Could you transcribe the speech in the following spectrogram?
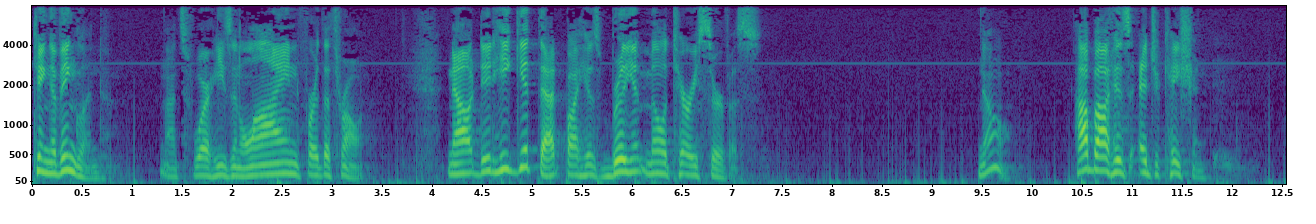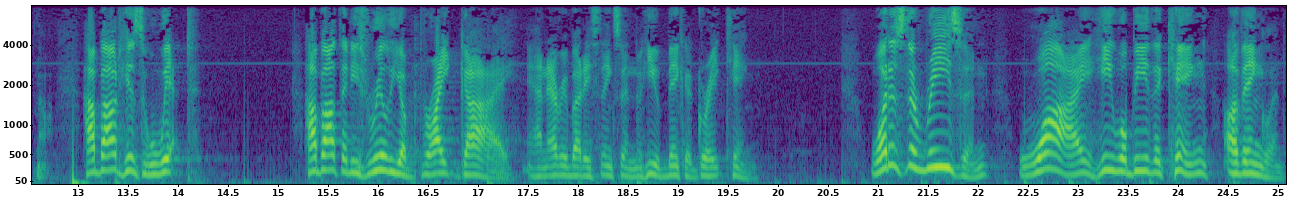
King of England. That's where he's in line for the throne. Now, did he get that by his brilliant military service? No. How about his education? No. How about his wit? How about that he's really a bright guy and everybody thinks that he would make a great king? What is the reason why he will be the king of England?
